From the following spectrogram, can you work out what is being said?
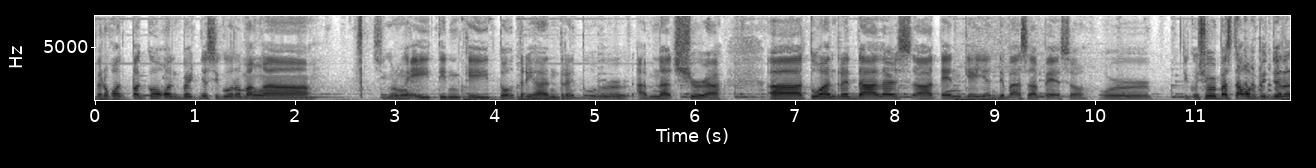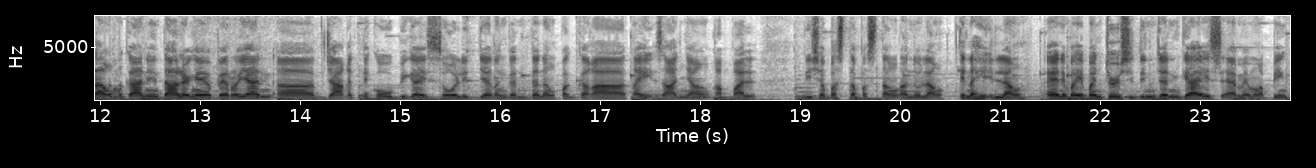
Pero pag convert nyo siguro mga siguro mga 18k to 300 or I'm not sure ah. Ah, 200 dollars 10k yan 'di ba sa peso? Or di ko sure basta compute na lang kung magkano yung dollar ngayon. Pero yan ah, jacket ni Kobe guys solid yan. Ang ganda ng pagkakatahi sa kanyang kapal hindi siya basta-bastang ano lang, tinahi lang. Ayan, iba-ibang jersey din dyan guys. Ayan, may mga Pink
